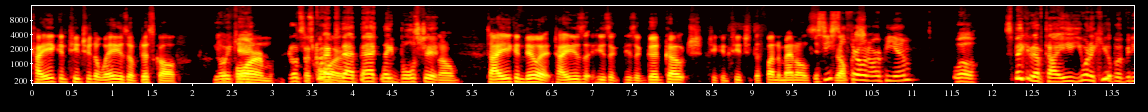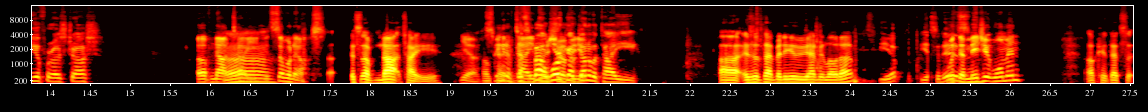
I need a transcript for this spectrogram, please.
Tai can teach you the ways of disc golf. no, the he can't. Don't subscribe to that back leg bullshit. No, Tai can do it. Tai is a, he's a he's a good coach. He can teach you the fundamentals. Is he the still upper- throwing RPM Well, speaking of Tai, you want to queue up a video for us, Josh? of not Tai? Uh, It's someone else. It's of not Tai. Yeah. okay. Speaking of It's Tai, we're about gonna show a work I've done with Tai. Uh, is it that video you had me load up? Yep. Yes, it is. with the midget woman. Okay, that's it.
